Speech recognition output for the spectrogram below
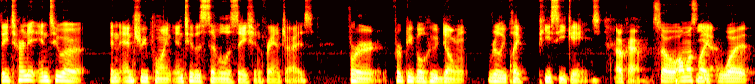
they turned it into a an entry point into the Civilization franchise for for people who don't really play PC games. Okay. So almost like Yeah. what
